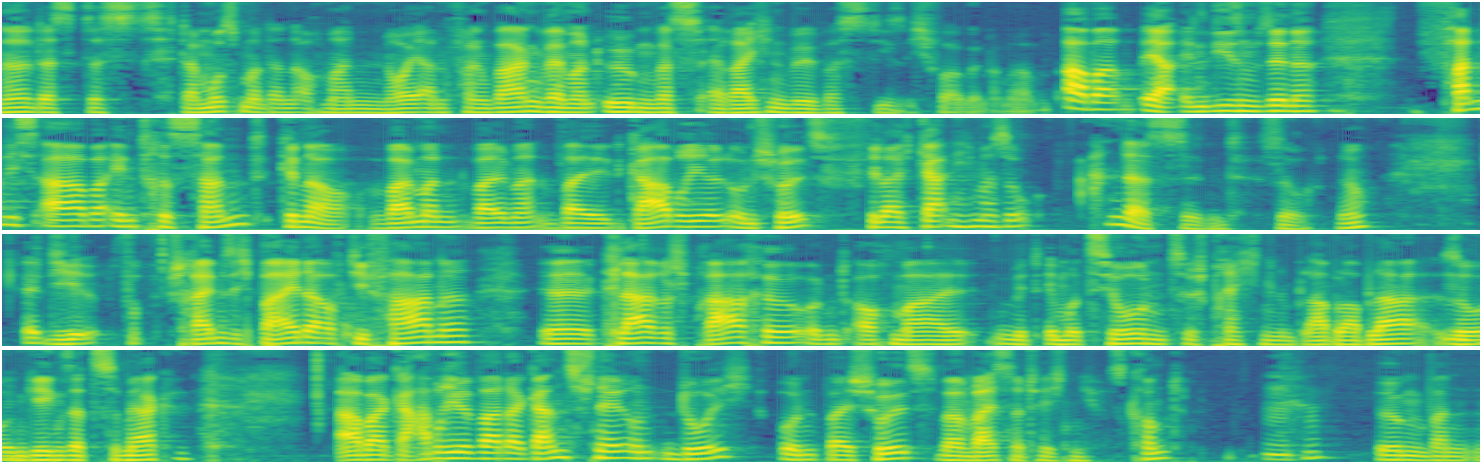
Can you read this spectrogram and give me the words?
ne, dass, dass, da muss man dann auch mal einen Neuanfang wagen, wenn man irgendwas erreichen will, was die sich vorgenommen haben. Aber ja, in diesem Sinne fand ich es aber interessant, genau, weil man, weil man, weil Gabriel und Schulz vielleicht gar nicht mal so anders sind, so, ne? Äh, Die schreiben sich beide auf die Fahne, äh, klare Sprache und auch mal mit Emotionen zu sprechen, bla bla bla, so im Gegensatz zu Merkel. Aber Gabriel war da ganz schnell unten durch und bei Schulz, man weiß natürlich nicht, was kommt. Irgendwann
